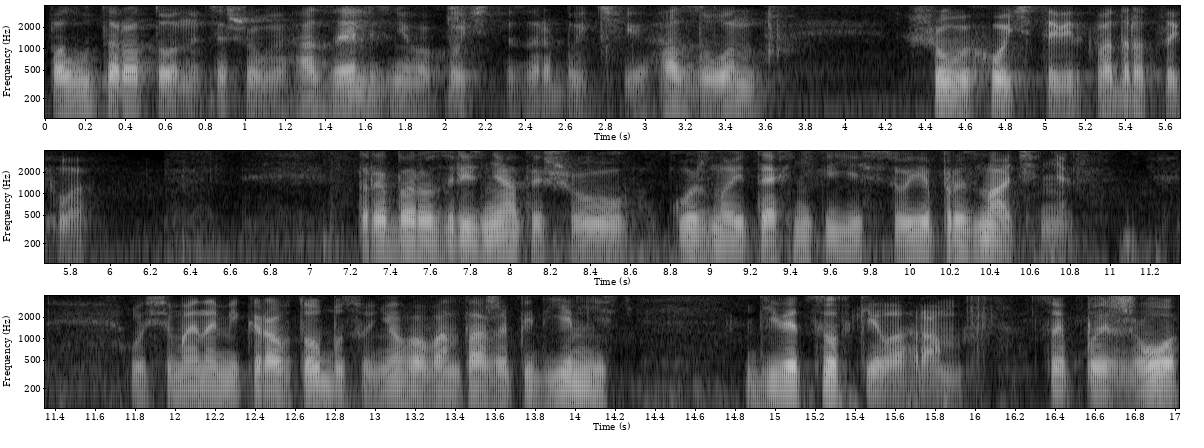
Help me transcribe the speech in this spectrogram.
Полутора тонни. Це що ви газель з нього хочете зробити? Чи газон? Що ви хочете від квадроцикла? Треба розрізняти, що у кожної техніки є своє призначення. Ось у мене мікроавтобус, у нього вантажопідємність 900 кг. Це Peugeot,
